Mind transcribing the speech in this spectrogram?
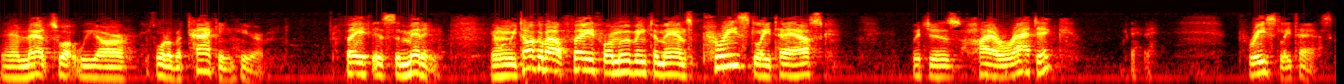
And that's what we are sort of attacking here. Faith is submitting. And when we talk about faith, we're moving to man's priestly task, which is hieratic. priestly task.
